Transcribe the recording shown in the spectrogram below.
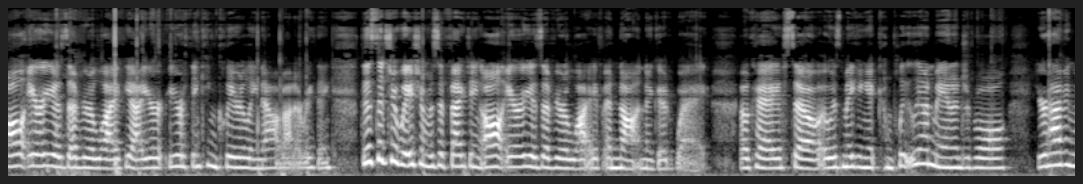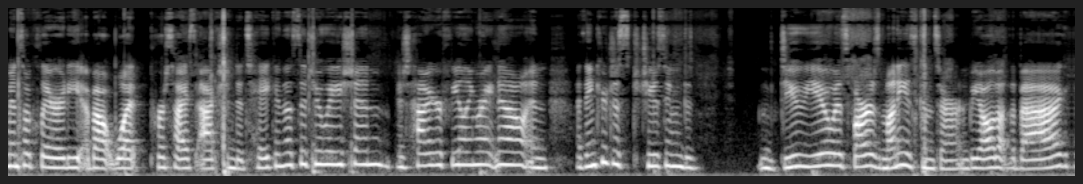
all areas of your life. Yeah, you're you're thinking clearly now about everything. This situation was affecting all areas of your life and not in a good way. Okay, so it was making it completely unmanageable. You're having mental clarity about what precise action to take in the situation is how you're feeling right now. And I think you're just choosing to do you as far as money is concerned. Be all about the bag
